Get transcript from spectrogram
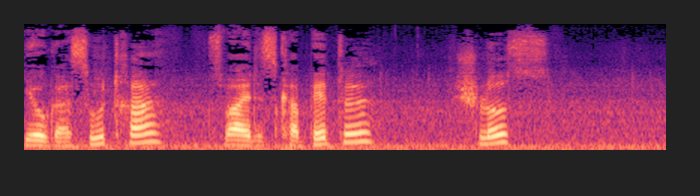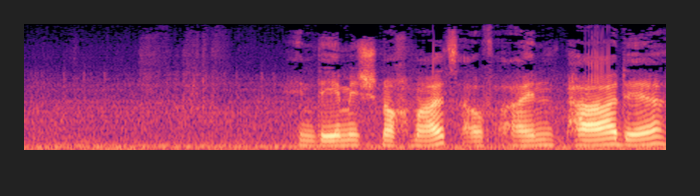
Yoga Sutra, zweites Kapitel, Schluss, in dem ich nochmals auf ein paar der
